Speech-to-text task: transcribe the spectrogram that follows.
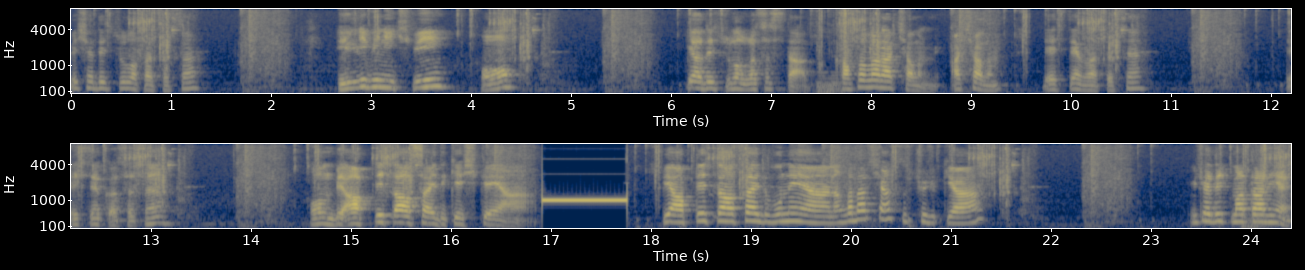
5 adet Zula kasası. 50.000 XP. Hop. Bir adet Zula kasası daha. Kasalar açalım. Açalım. Destek kasası. Destek kasası. Oğlum bir abdest alsaydı keşke ya. Bir abdest alsaydı bu ne ya? Ne kadar şanssız çocuk ya. 3 adet materyal.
